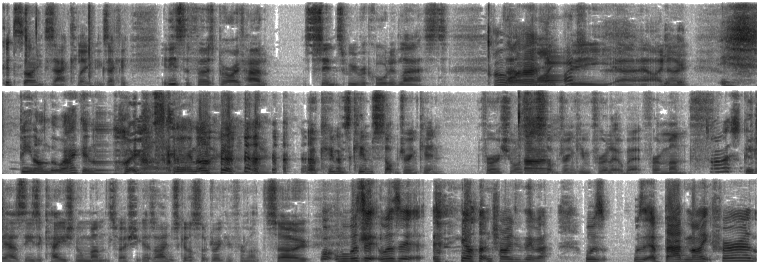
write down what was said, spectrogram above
good sign. Exactly, exactly. It is the first beer I've had since we recorded last. Oh, that I know. might be. Uh, I know. He's been on the wagon. Like, what's I going know, on? I know. well, Kim's Kim stopped drinking. For she wants to Oh. stop drinking for a little bit for a month. Oh, that's good. She has these occasional months where she goes, "I'm just going to stop drinking for a month." So What was it? Was it? yeah, I'm trying to think about. Was was it a bad night for her?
